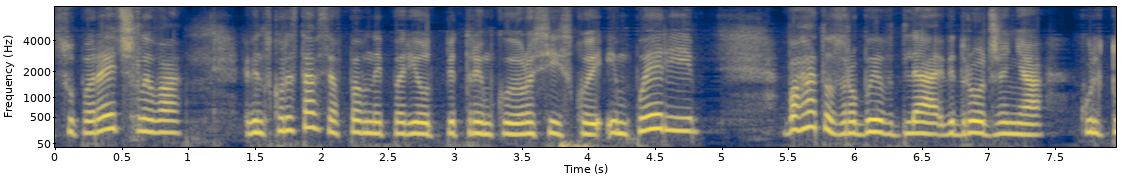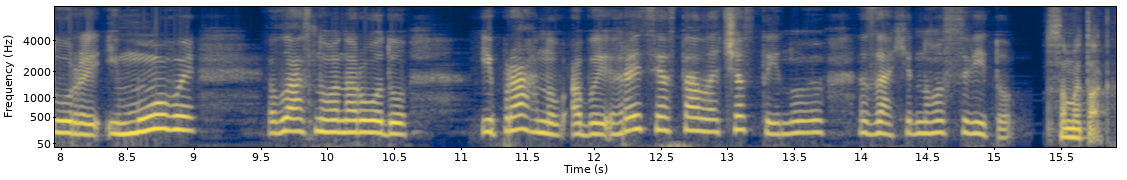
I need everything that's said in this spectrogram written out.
суперечлива. Він скористався в певний період підтримкою Російської імперії, багато зробив для відродження культури і мови власного народу і прагнув, аби Греція стала частиною західного світу. Саме так.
